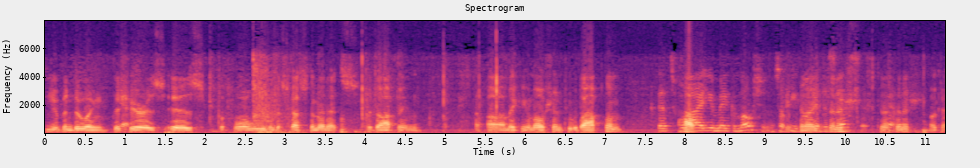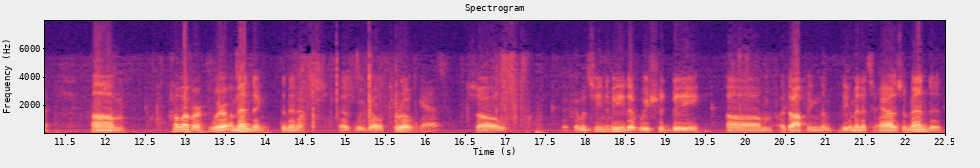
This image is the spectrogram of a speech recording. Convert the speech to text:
you've been doing this Yes. year is, is before we even discuss the minutes, adopting, uh, making a motion to adopt them. That's why you make a motion, so people Can I can finish? discuss it. Can I Yeah. finish? Okay. Um, However, we're amending the minutes as we go through. Yes? So it would seem to me that we should be um, adopting the the minutes as amended,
